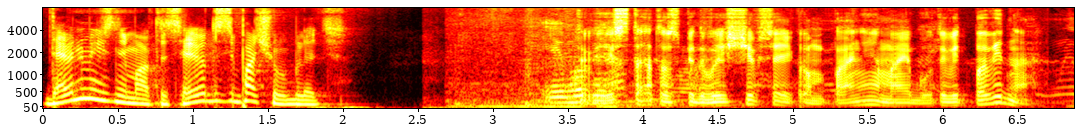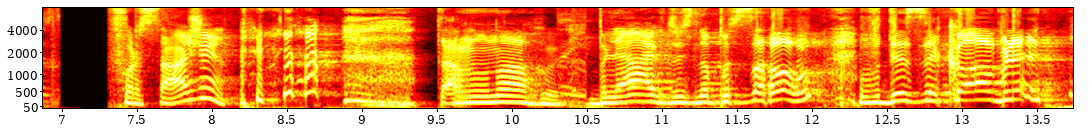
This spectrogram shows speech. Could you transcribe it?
Де він міг зніматися? Я його десь бачив, блядь. Твій статус підвищився, і компанія має бути відповідна. Форсажі? Та ну нахуй. Бля, хтось написав в ДЗК, блядь.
